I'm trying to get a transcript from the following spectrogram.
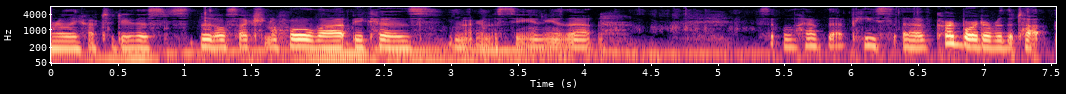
really have to do this middle section a whole lot because I'm not going to see any of that. So we'll have that piece of cardboard over the top.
